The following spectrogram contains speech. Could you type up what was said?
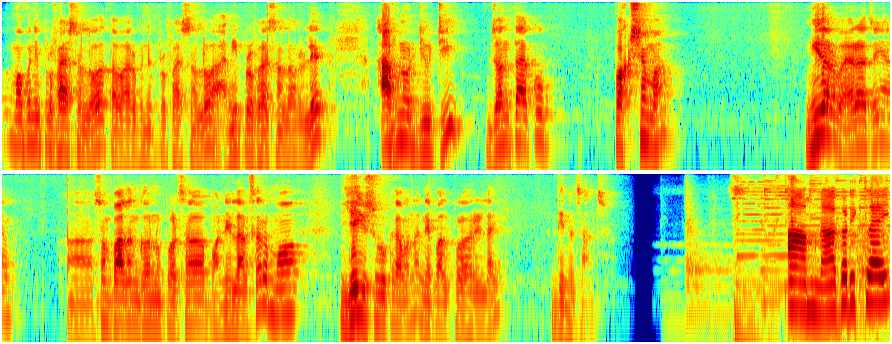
म पनि प्रोफेसनल हो तपाईँहरू पनि प्रोफेसनल हो। हामी प्रोफेसनलहरूले आफ्नो ड्युटी जनताको पक्षमा निडर भएर चाहिँ सम्पादन गर्नुपर्छ भन्ने लाग्छ र म यही शुभकामना नेपाल प्रहरीलाई दिन चाहन्छु। आम नागरिकलाई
